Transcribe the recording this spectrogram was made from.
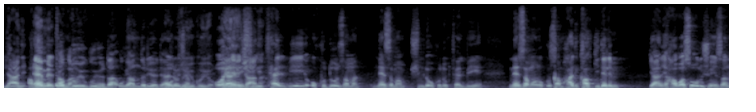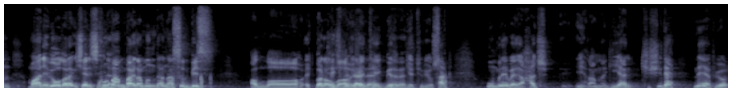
Yani Ama emret o Allah. duyguyu da uyandırıyor değerli O hocam. duyguyu, o yani heyecanı. şimdi telbiyeyi okuduğu zaman ne zaman şimdi okuduk telbiyeyi ne zaman okusam hadi kalk gidelim. Yani havası oluşuyor insanın manevi olarak içerisinde. Kurban bayramında nasıl biz Allah Ekber Allah'ı Tekbirlerle, tekbir evet. getiriyorsak umre veya hac ihramına giyen kişi de ne yapıyor?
